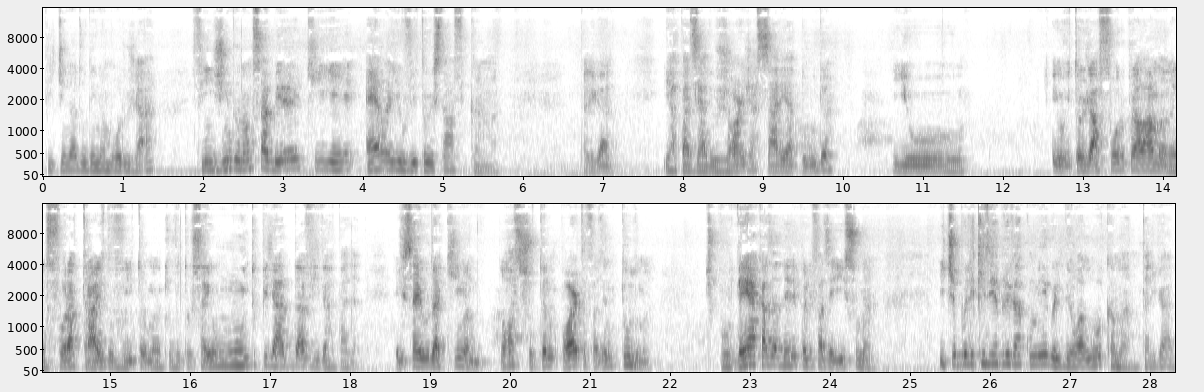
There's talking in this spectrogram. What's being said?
pedindo a Duda em namoro já. Fingindo não saber que ela e o Vitor estavam ficando, mano. Tá ligado? E rapaziada, o Jorge, a Sara e a Duda e o. E o Vitor já foram pra lá, mano. Eles foram atrás do Vitor, mano. Que o Vitor saiu muito pilhado da vida, rapaziada. Ele saiu daqui, mano. Nossa, chutando porta, fazendo tudo, mano. Tipo, vem a casa dele pra ele fazer isso, mano. E tipo, ele queria brigar comigo. Ele deu a louca, mano, tá ligado?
